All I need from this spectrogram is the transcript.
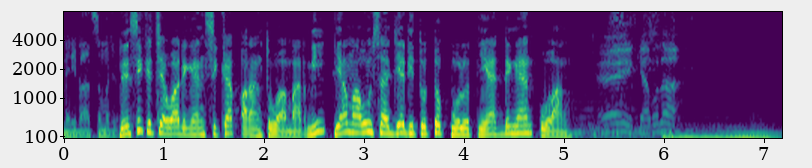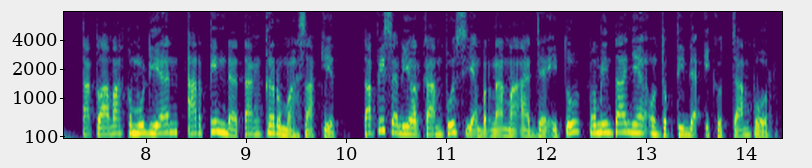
मेरी बात समझ में Desi kecewa dengan sikap orang tua Marni yang mau saja ditutup mulutnya dengan uang. Hey, क्या बोला Tak lama kemudian, Arpin datang ke rumah sakit. Tapi senior kampus yang bernama Ajay itu memintanya untuk tidak ikut campur.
